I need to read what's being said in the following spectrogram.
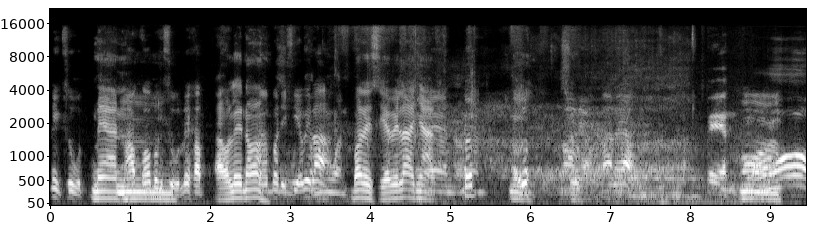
เลขสูตรแมนเอาขอเบิ่งสูตรเลยครับเอาเลยเนาะจะบ่ได้เสียเวลาคำนวณบ่ได้เสียเวลายากแม่นปึ๊บนี่นี่มาแล้วมาแล้ว แปดอ๋อ๋ออ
